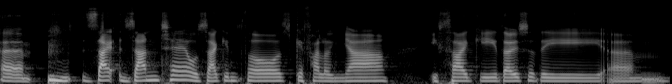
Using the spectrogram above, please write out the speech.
um, Zante or Zakynthos, Kefalonia, Ithaki. Those are the um,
